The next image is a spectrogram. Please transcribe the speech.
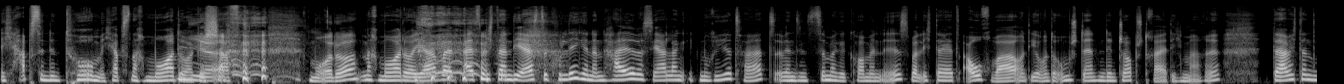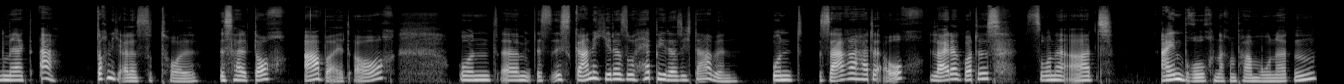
Ich hab's in den Turm. Ich hab's nach Mordor yeah. geschafft. Mordor? Nach Mordor, ja. Weil als mich dann die erste Kollegin ein halbes Jahr lang ignoriert hat, wenn sie ins Zimmer gekommen ist, weil ich da jetzt auch war und ihr unter Umständen den Job streitig mache, da habe ich dann gemerkt, ah, doch nicht alles so toll. Ist halt doch Arbeit auch. Und ähm, es ist gar nicht jeder so happy, dass ich da bin. Und Sarah hatte auch leider Gottes so eine Art Einbruch nach ein paar Monaten,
